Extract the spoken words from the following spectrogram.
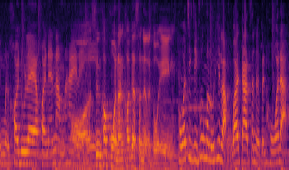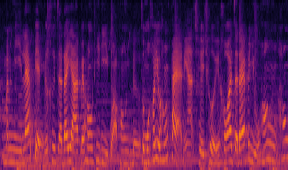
เหมือนคอยดูแลคอยแนะนำให้อะไรออ๋ย่างองี้ซึ่งครอบครัวนั้นเขาจะเสนอตัวเอง เพราะว่าจริงๆ เพิ่งมารู้ทีหลังว่าการเสนอเป็นโฮสต์อะมันมีแลกเปลี่ยนก็คือจะได้ย้ายไปห้องที่ดีกว่าห้องเดิม สมมติเขาอยู่ห้อง 8 เนี่ยเฉยๆเขาอาจจะได้ไปอยู่ห้องห้อง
